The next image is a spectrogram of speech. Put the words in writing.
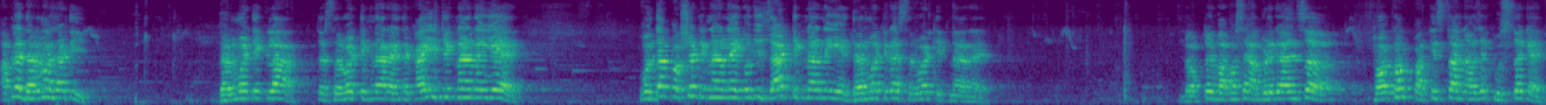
आपल्या धर्मासाठी. धर्म टिकला तर सर्व टिकणार आहे. तर काहीच टिकणार नाहीये. कोणता पक्ष टिकणार नाही कोणती जात टिकणार नाहीये. धर्म टिकला सर्व टिकणार आहे. डॉक्टर बाबासाहेब आंबेडकरांचं थॉट ऑफ पाकिस्तान नावाचं पुस्तक आहे.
